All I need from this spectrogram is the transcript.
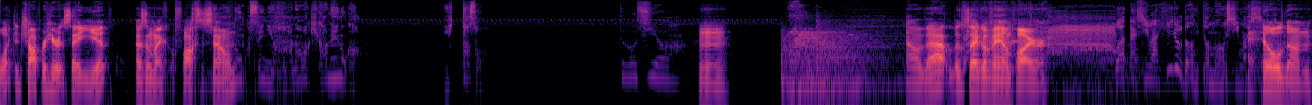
What did Chopper hear it say? Yip? As in like fox's sound? Hmm. Now that looks like a vampire. Hildon.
